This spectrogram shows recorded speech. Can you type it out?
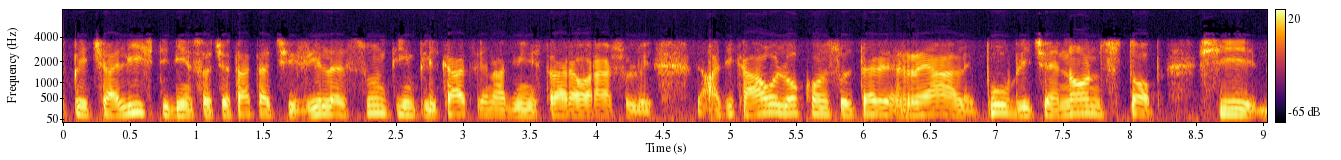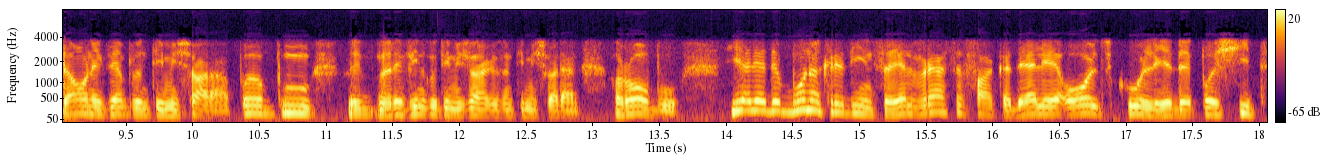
specialiștii din societatea civilă sunt implicați în administrarea orașului. Adică au loc consultări reale, publice, non-stop. Și dau un exemplu în Timișoara. P- m- revin cu Timișoara, că sunt timișorean. Robu, el e de bună credință, el vrea să facă, de el e old school, e depășit,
